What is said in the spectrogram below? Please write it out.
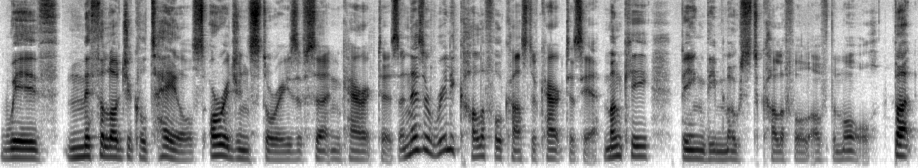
with mythological tales, origin stories of certain characters. And there's a really colourful cast of characters here, Monkey being the most colourful of them all. But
